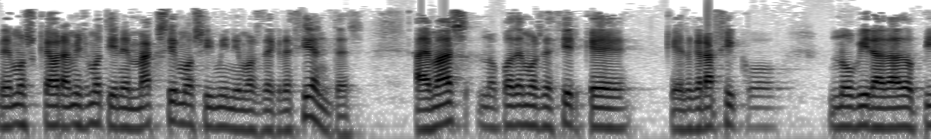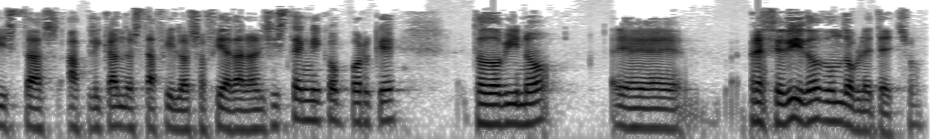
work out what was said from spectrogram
vemos que ahora mismo tiene máximos y mínimos decrecientes. Además, no podemos decir que, el gráfico no hubiera dado pistas aplicando esta filosofía de análisis técnico porque todo vino eh, precedido de un doble techo.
